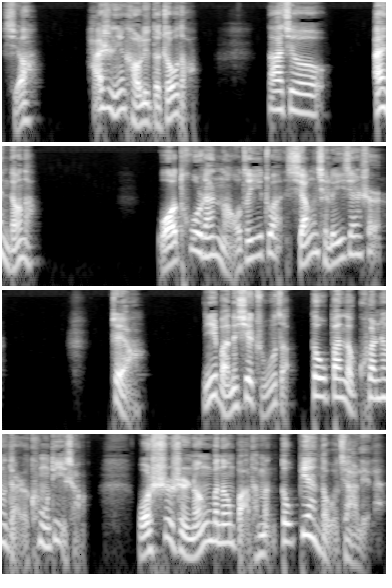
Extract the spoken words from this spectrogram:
行，还是你考虑的周到。那就，哎，你等等。我突然脑子一转，想起了一件事。这样，你把那些竹子都搬到宽敞点的空地上，我试试能不能把它们都变到我家里来。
